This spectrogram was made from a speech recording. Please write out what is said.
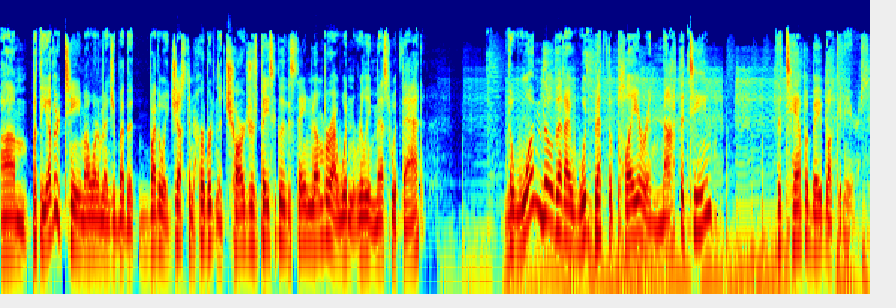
Um, but the other team I want to mention, by the by the way, Justin Herbert and the Chargers basically the same number. I wouldn't really mess with that. The one though that I would bet the player and not the team, the Tampa Bay Buccaneers.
